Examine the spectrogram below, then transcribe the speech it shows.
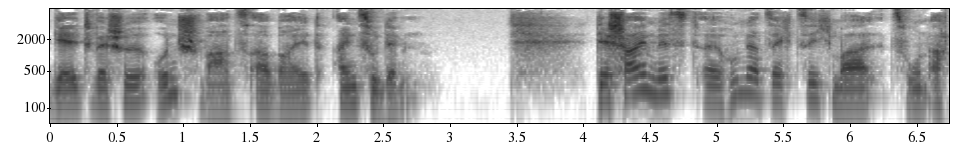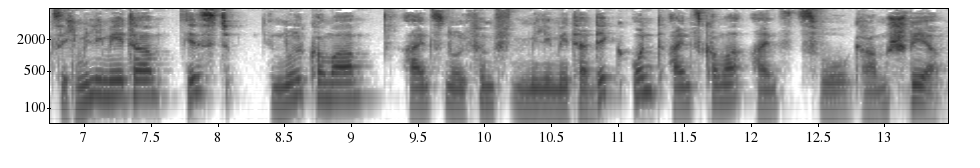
Geldwäsche und Schwarzarbeit einzudämmen. Der Schein misst 160 mal 82 mm, ist 0,105 mm dick und 1,12 Gramm schwer.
